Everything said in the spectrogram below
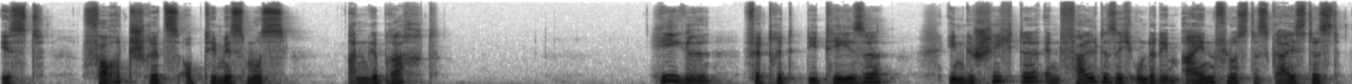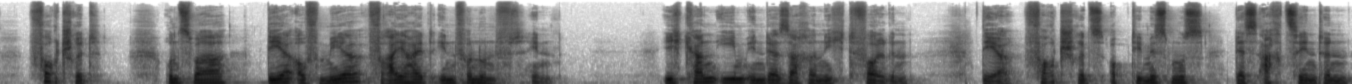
Ist Fortschrittsoptimismus angebracht? Hegel vertritt die These, in Geschichte entfalte sich unter dem Einfluss des Geistes Fortschritt, und zwar der auf mehr Freiheit in Vernunft hin. Ich kann ihm in der Sache nicht folgen. Der Fortschrittsoptimismus des 18.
